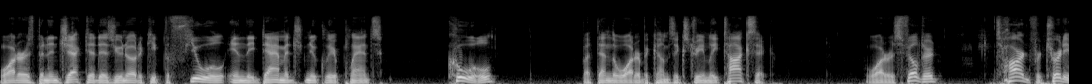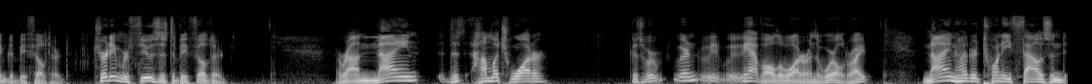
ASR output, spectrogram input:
Water has been injected, as you know, to keep the fuel in the damaged nuclear plants cool, but then the water becomes extremely toxic. Water is filtered. It's hard for tritium to be filtered. Tritium refuses to be filtered. Around nine, this, how much water? Because we're, we're, we have all the water in the world, right? 920,000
